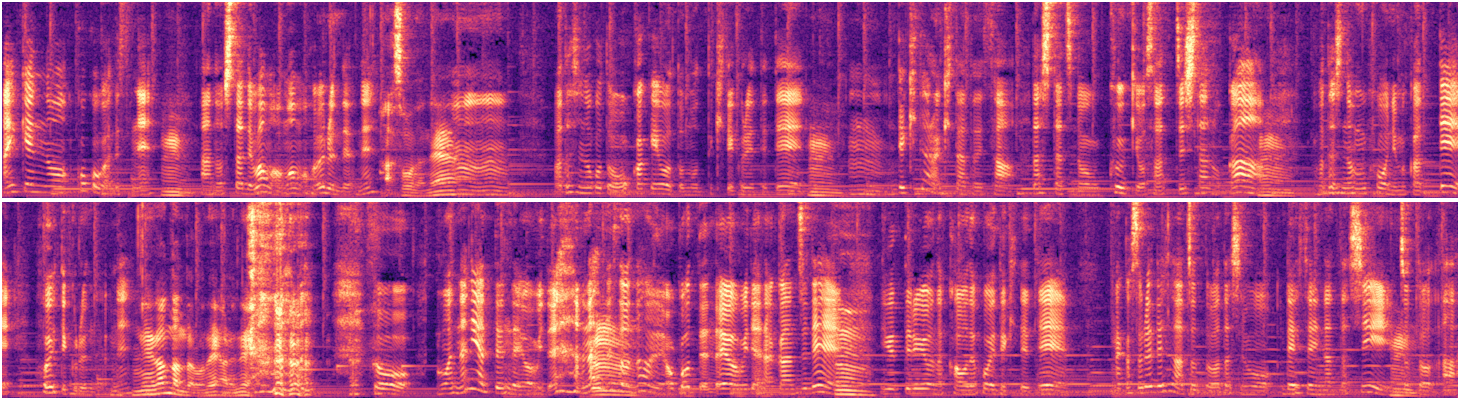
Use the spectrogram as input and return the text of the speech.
愛犬のココがですねうん。あの下でワンワンワンワン吠えるんだよね。あそうだうんねうん。私のことを追っかけようと思って来てくれててう、ん。うん、で来たら来たでさ私たちの空気を察知したのか、うん。私の向こうに向かって吠えてくるんだよね。ね何なんだろうねあれね。そう「お前何やってんだよ」みたいな「なんでそんな風に怒ってんだよ」みたいな感じでうん。言ってるような顔で吠えてきてて。なんかそれでさちょっと私も冷静になったし、うん。ちょっとあ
